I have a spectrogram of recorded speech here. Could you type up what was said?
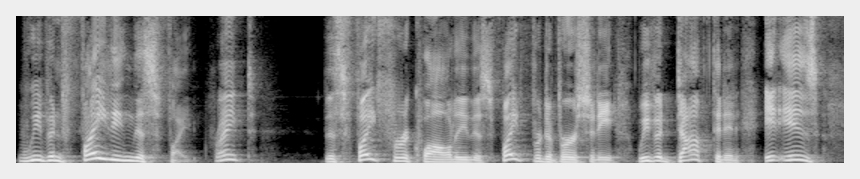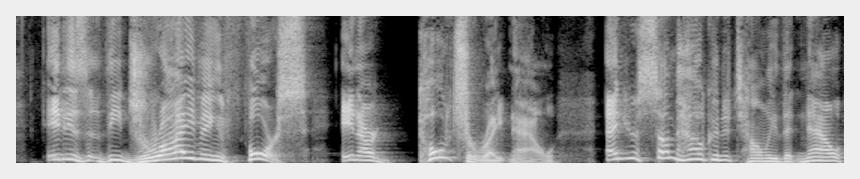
we've been fighting this fight, right? This fight for equality, this fight for diversity, we've adopted it. It is it is the driving force in our culture right now. And you're somehow going to tell me that now,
